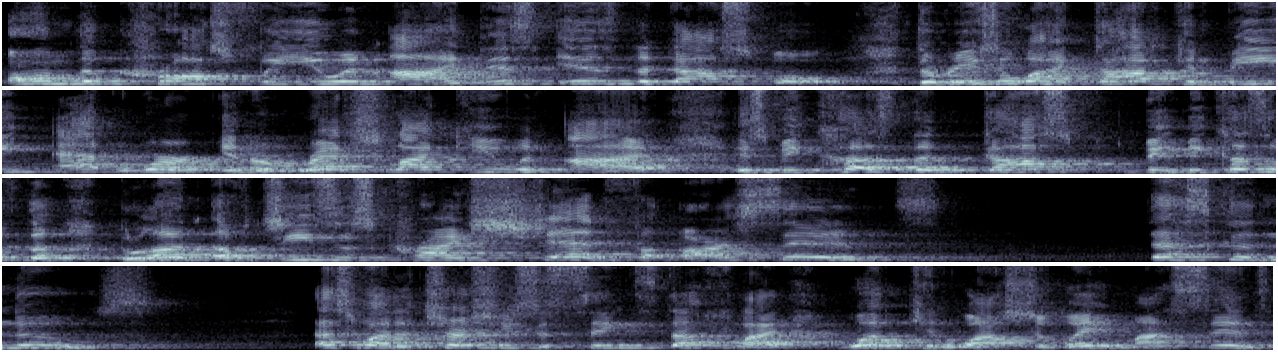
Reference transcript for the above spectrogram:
on the cross for you and I. This is the gospel. The reason why God can be at work in a wretch like you and I is because the gospel because of the blood of Jesus Christ shed for our sins. That's good news. That's why the church used to sing stuff like, What can wash away my sins?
